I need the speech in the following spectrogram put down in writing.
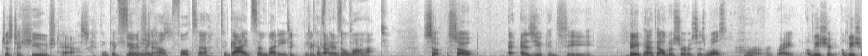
just a huge task. I think it's certainly task. helpful to, to guide somebody To- to because guide there's a them through. lot. So, so a- as you can see, Bay Path Elder Services, well, her, right? Alicia, Alicia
